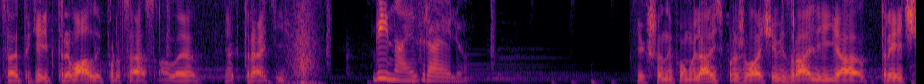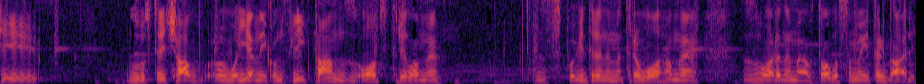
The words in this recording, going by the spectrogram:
Це такий тривалий процес, але як третій. Війна Ізраїлю. Якщо не помиляюсь, проживаючи в Ізраїлі, я тричі зустрічав воєнний конфлікт там з обстрілами, з повітряними тривогами, з гореними автобусами і так далі.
